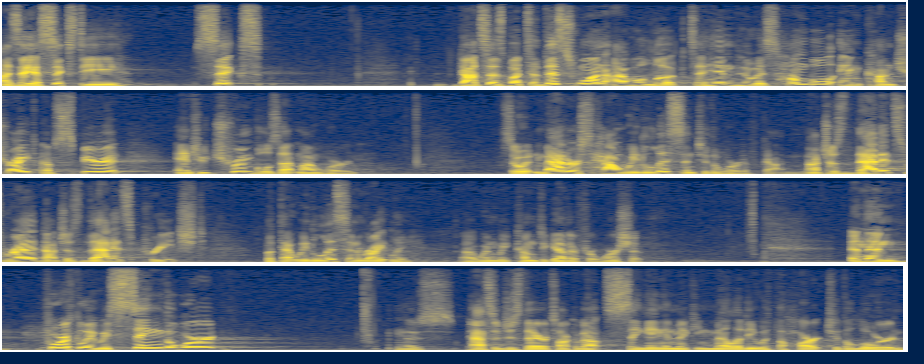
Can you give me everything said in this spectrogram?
Isaiah 66, God says, But to this one I will look, to him who is humble and contrite of spirit and who trembles at my word. So it matters how we listen to the word of God. Not just that it's read, not just that it's preached, but that we listen rightly uh, when we come together for worship. And then, fourthly, we sing the word. And those passages there talk about singing and making melody with the heart to the Lord.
